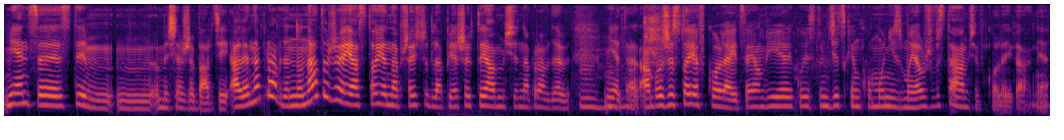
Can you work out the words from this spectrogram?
Więc e, z tym mm, myślę, że bardziej. Ale naprawdę, no na to, że ja stoję na przejściu dla pieszych, to ja bym się naprawdę nie ten, albo że stoję w kolejce. Ja mówię, jestem dzieckiem komunizmu, ja już wystałam się w kolejkach, nie?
